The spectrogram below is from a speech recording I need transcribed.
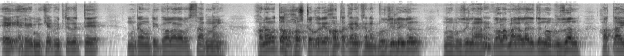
এই মিখে করতে করতে মোটামুটি গলার অবস্থা আর নাই। হনমতো হস্ত করে হতাকানে কেন বুঝি লইজন ন বুঝিলে আর গলা মাগালা যদি ন বুঝন হতাই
